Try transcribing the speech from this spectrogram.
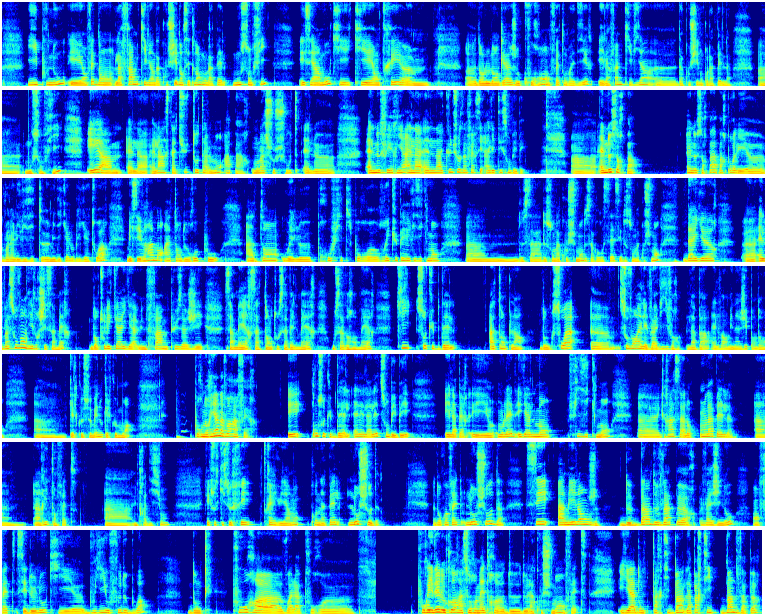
Yipunu. Et en fait, dans la femme qui vient d'accoucher, dans cette langue, on l'appelle Moussonfi. Et c'est un mot qui, est entré dans le langage courant, en fait, on va dire. Et la femme qui vient d'accoucher, donc on l'appelle Moussonfi. Et elle, elle a un statut totalement à part. On la chouchoute, elle, elle ne fait rien, elle n'a qu'une chose à faire, c'est allaiter son bébé. Euh, elle ne sort pas. Elle ne sort pas à part pour les, euh, voilà, les visites médicales obligatoires. Mais c'est vraiment un temps de repos, un temps où elle euh, profite pour récupérer physiquement de, sa, son accouchement, de sa grossesse et de son accouchement. D'ailleurs, elle va souvent vivre chez sa mère. Dans tous les cas, il y a une femme plus âgée, sa mère, sa tante ou sa belle-mère ou sa grand-mère, qui s'occupe d'elle à temps plein donc soit euh, souvent elle, va vivre là-bas, elle va emménager pendant euh, quelques semaines ou quelques mois pour ne rien avoir à faire. et qu'on s'occupe d'elle. Elle, elle allait de son bébé et, euh, on l'aide également physiquement euh, grâce à, alors on l'appelle un, rite en fait, un, une tradition, quelque chose qui se fait très régulièrement qu'on appelle l'eau chaude. Donc en fait, l'eau chaude, c'est un mélange de bains de vapeur vaginaux. En fait, c'est de l'eau qui est euh, bouillie au feu de bois. Donc pour euh, voilà pour euh, pour aider le corps à se remettre de, de l'accouchement en fait. Il y a donc partie bain, la partie bain de vapeur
